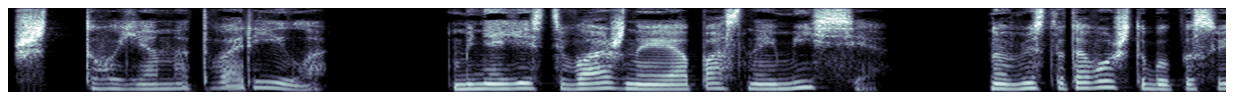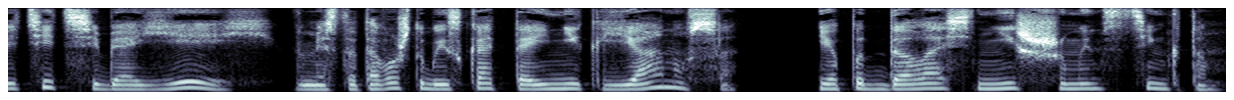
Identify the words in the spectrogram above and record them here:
Что я натворила? У меня есть важная и опасная миссия, но вместо того, чтобы посвятить себя ей, вместо того, чтобы искать тайник Януса, я поддалась низшим инстинктам,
